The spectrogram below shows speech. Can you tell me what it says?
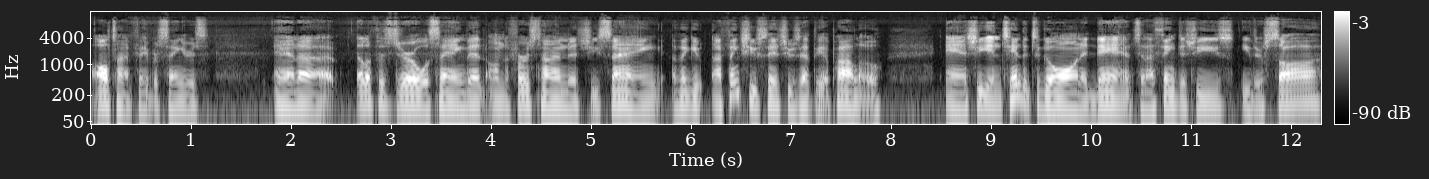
all-time favorite singers. And uh, Ella Fitzgerald was saying that on the first time that she sang, I think it, I think she said she was at the Apollo, and she intended to go on and dance, and I think that she's either saw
